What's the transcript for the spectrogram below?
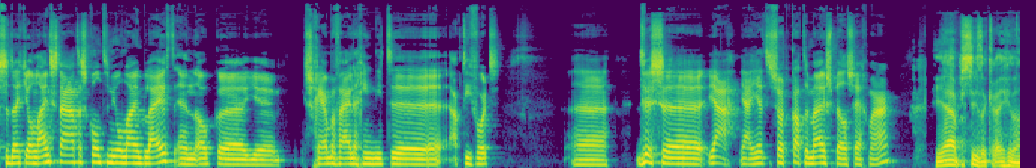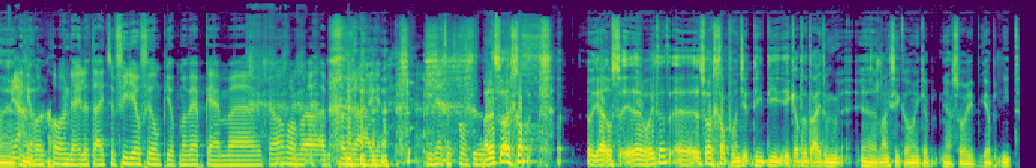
zodat je online status continu online blijft en ook je schermbeveiliging niet actief wordt. Dus uh, ja, ja, je hebt een soort kat-en-muisspel, zeg maar. Ja, precies, dat krijg je dan. Ja. ja. Ik heb ook gewoon de hele tijd een videofilmpje op mijn webcam, uh, weet je wel, maar uh, heb ik gewoon draaien. die net het Maar dat is wel grappig. Ja, hoe heet dat? dat is wel grappig, want die, die, ik had het item langs zien komen. Ik heb, ja, sorry, ik heb het niet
